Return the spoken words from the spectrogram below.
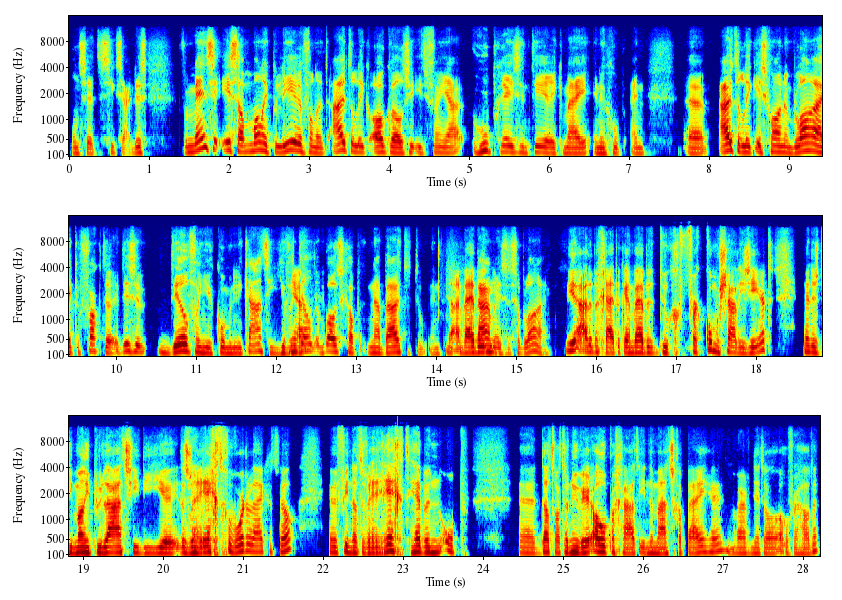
ontzettend ziek zijn. Dus voor mensen is dat manipuleren van het uiterlijk ook wel zoiets van, ja, hoe presenteer ik mij in een groep? En uh, uiterlijk is gewoon een belangrijke factor. Het is een deel van je communicatie. Je vertelt een boodschap naar buiten toe. En ja, wij daarom is het zo belangrijk. Ja, dat begrijp ik. En we hebben het natuurlijk vercommercialiseerd. dus die manipulatie, die, uh, dat is een recht geworden, lijkt het wel. En we vinden dat we recht hebben op uh, dat wat er nu weer open gaat in de maatschappij, hè, waar we het net al over hadden,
